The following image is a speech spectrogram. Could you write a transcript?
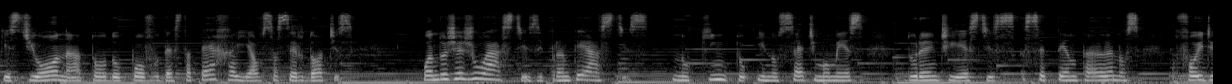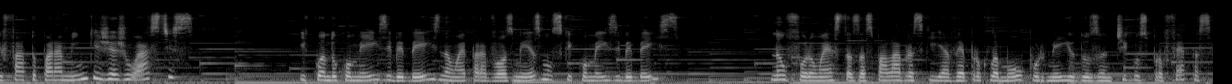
Questiona a todo o povo desta terra e aos sacerdotes: Quando jejuastes e planteastes, no quinto e no sétimo mês, durante estes setenta anos, foi de fato para mim que jejuastes? E quando comeis e bebeis, não é para vós mesmos que comeis e bebeis? Não foram estas as palavras que Yahvé proclamou por meio dos antigos profetas,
